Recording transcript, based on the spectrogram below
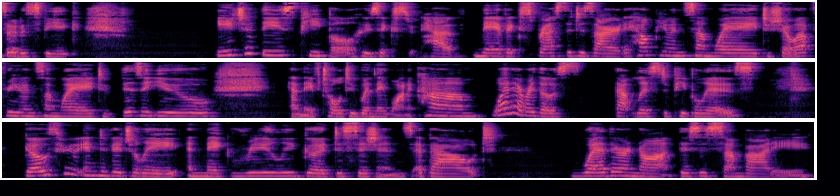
so to speak, each of these people who's ex- have may have expressed the desire to help you in some way, to show up for you in some way, to visit you, and they've told you when they want to come, whatever those that list of people is, go through individually and make really good decisions about whether or not this is somebody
